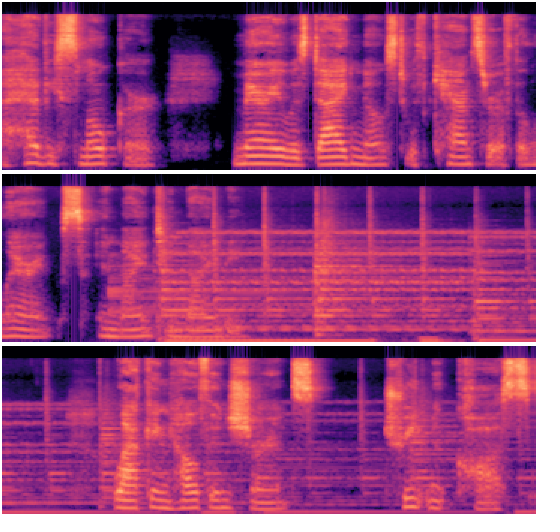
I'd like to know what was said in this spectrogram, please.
A heavy smoker, Mary was diagnosed with cancer of the larynx in 1990. Lacking health insurance, treatment costs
